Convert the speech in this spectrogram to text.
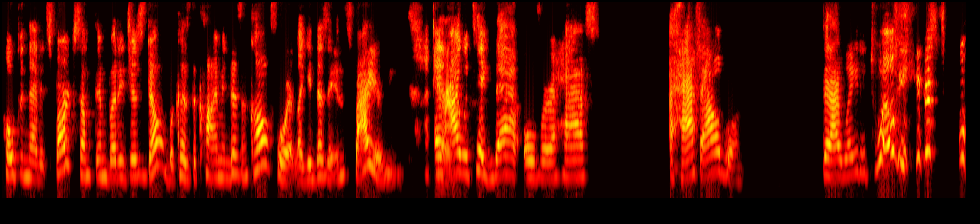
hoping that it sparks something, but it just don't because the climate doesn't call for it. Like it doesn't inspire me. And right. I would take that over a half a half album that I waited 12 years for.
